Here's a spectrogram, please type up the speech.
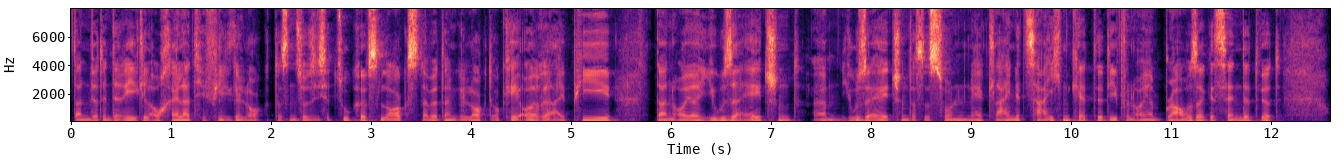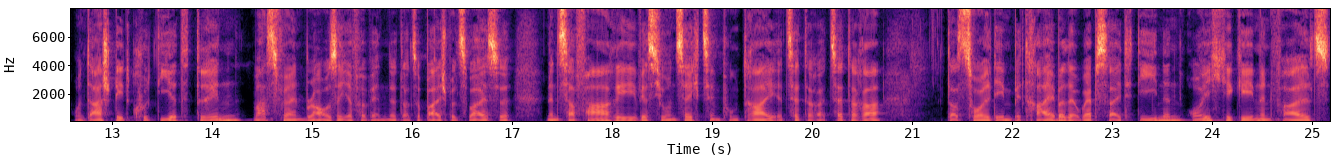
dann wird in der Regel auch relativ viel geloggt. Das sind so diese Zugriffslogs, da wird dann geloggt, okay, eure IP, dann euer User Agent. Ähm, User Agent, das ist so eine kleine Zeichenkette, die von eurem Browser gesendet wird. Und da steht kodiert drin, was für ein Browser ihr verwendet. Also beispielsweise einen Safari, Version 16.3 etc. etc. Das soll dem Betreiber der Website dienen, euch gegebenenfalls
